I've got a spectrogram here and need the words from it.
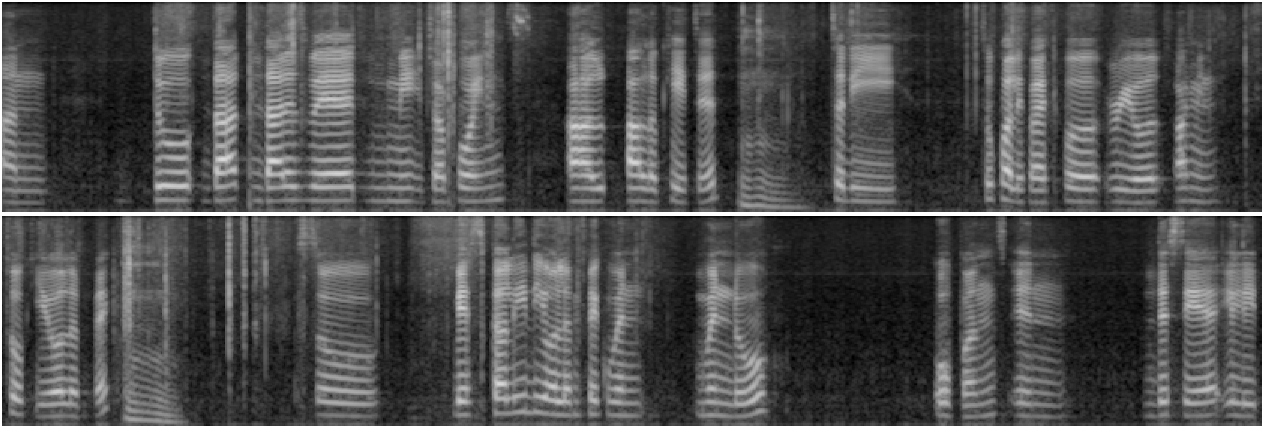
And do that, that is where major points are allocated Mhm. to the to qualify for Rio. I mean Tokyo Olympics. Mhm. So basically, the Olympic win- window opens in this year Elite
